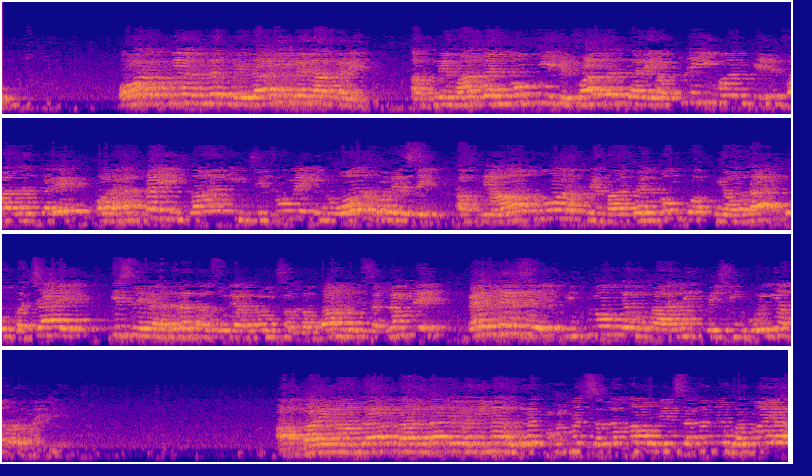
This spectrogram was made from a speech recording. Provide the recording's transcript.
اور اپنے اندر بیداری پیدا کرے اپنے ماں بہنوں کی حفاظت کرے اپنے ایمان کی حفاظت کرے اور حتی امکان ان چیزوں میں انوالو ہونے سے اپنے آپ کو اور اپنے ماں بہنوں کو اپنی اولاد کو بچائے اس لیے حضرت رسول اکرم صلی اللہ علیہ وسلم نے پہلے سے فتنوں کے متعلق پیشین گوئیاں فرمائی آقائے نامدار تاجدار مدینہ حضرت محمد صلی اللہ علیہ وسلم نے فرمایا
